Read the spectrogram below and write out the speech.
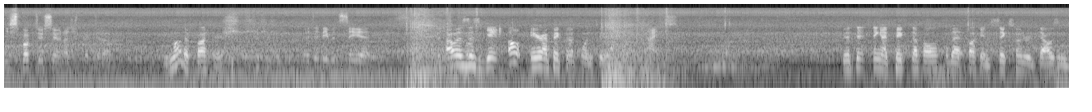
You spoke too soon. I just picked it up. You motherfucker. I didn't even see it. How is this game? Oh, here I picked up one too. Nice. Good thing I picked up all that fucking 600,000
